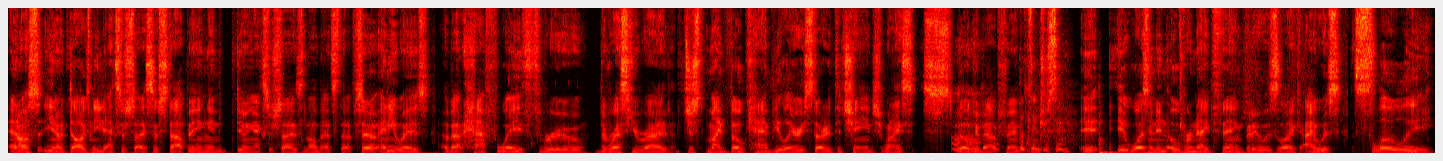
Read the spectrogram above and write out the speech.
and also, you know, dogs need exercise, so stopping and doing exercise and all that stuff. So anyways, about halfway through the rescue ride, just my vocabulary started to change when I s- spoke about Finn That's interesting. it it wasn't an overnight thing, but it was like I was slowly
